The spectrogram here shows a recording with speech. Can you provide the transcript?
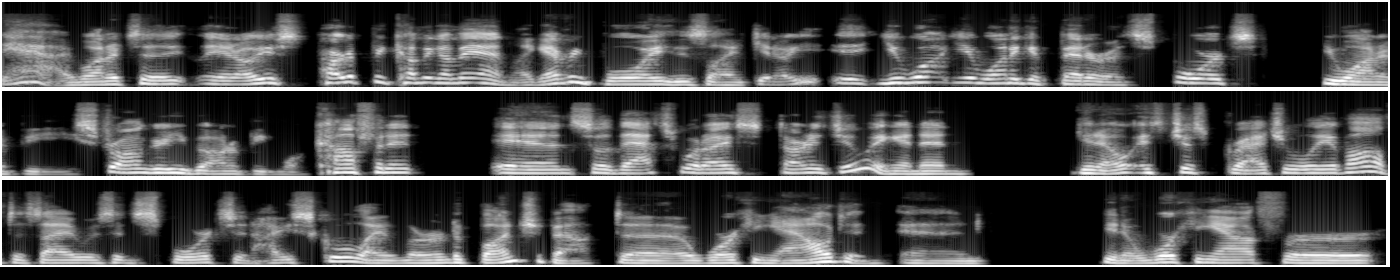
yeah, I wanted to, you know, it's part of becoming a man. Like every boy who's like, you know, you, you want, you want to get better at sports. You want to be stronger. You want to be more confident. And so that's what I started doing. And then, you know, it's just gradually evolved. As I was in sports in high school, I learned a bunch about uh, working out and, and, you know, working out for,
